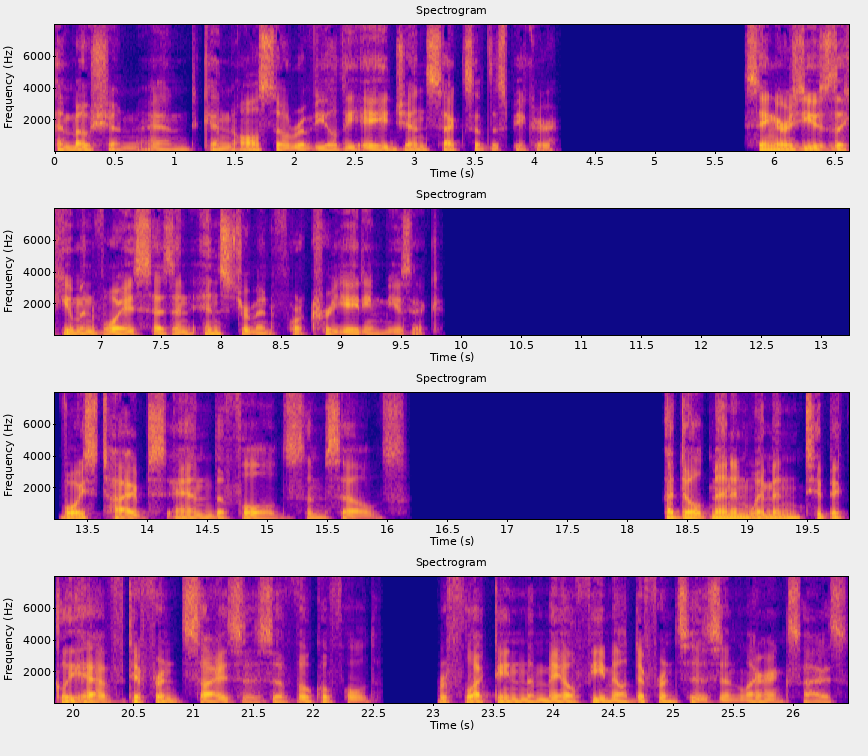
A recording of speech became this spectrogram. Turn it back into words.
emotion and can also reveal the age and sex of the speaker. Singers use the human voice as an instrument for creating music. Voice types and the folds themselves. Adult men and women typically have different sizes of vocal fold, reflecting the male female differences in larynx size.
